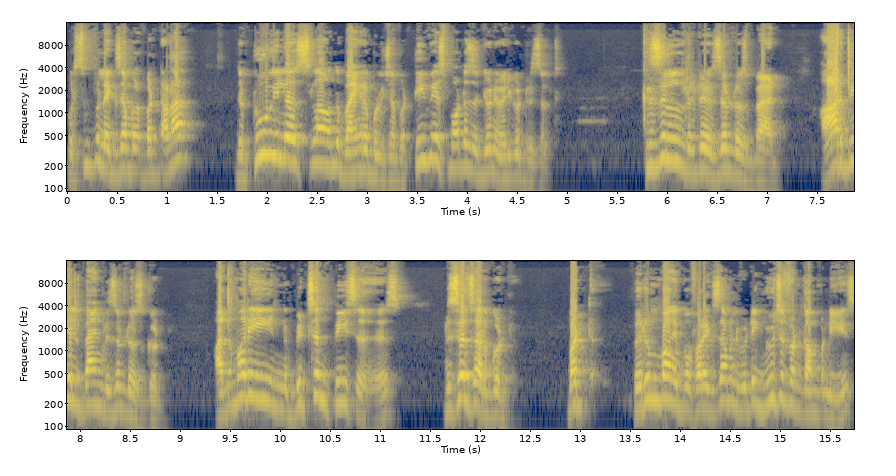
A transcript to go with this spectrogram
ஒரு சிம்பிள் எக்ஸாம்பிள் பட் ஆனால் இந்த டூ வீலர்ஸ்லாம் வந்து பயங்கர புளிச்சா அப்போ TVS motors given very good result CRISIL result was bad RBL bank result was good அந்த மாதிரி இந்த bits and pieces results are good but பெரும்பாலும் இப்போ ஃபார் எக்ஸாம்பிள் விட்டிங் mutual fund companies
